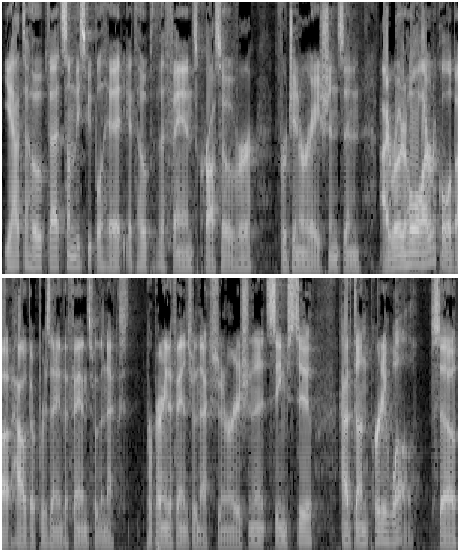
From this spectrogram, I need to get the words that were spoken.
you have to hope that some of these people hit. You have to hope that the fans cross over for generations. And I wrote a whole article about how they're presenting the fans for the next preparing the fans for the next generation, and it seems to have done pretty well. So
